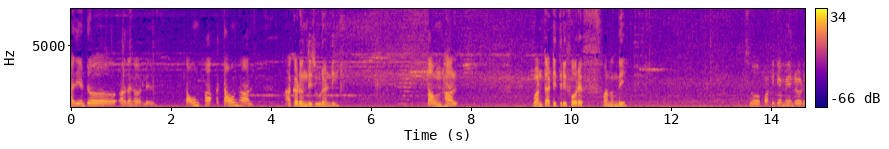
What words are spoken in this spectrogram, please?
అది ఏంటో అర్థం కావట్లేదు. టౌన్ హా టౌన్ హాల్. అక్కడ ఉంది చూడండి. Town hall. One thirty three four F అని ఉంది. సో పక్కకే మెయిన్ రోడ్.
